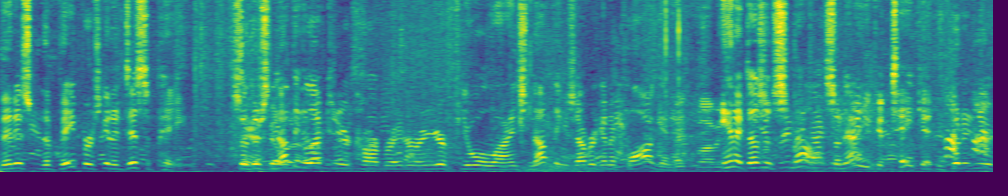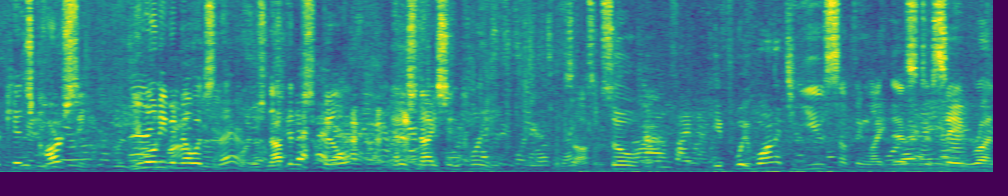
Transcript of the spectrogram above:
then it's, the vapor is going to dissipate. So there's nothing left in your carburetor or in your fuel lines. Nothing's ever going to clog in it, and it doesn't smell. So now you could take it and put it in your kid's car seat. You won't even know it's there. There's nothing to spill, and it's nice and clean. It's awesome. So, if we wanted to use something like this to say run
